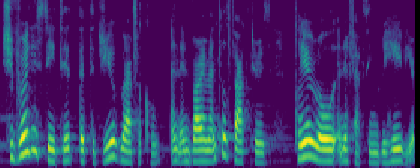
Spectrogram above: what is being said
She further stated that the geographical and environmental factors play a role in affecting behavior.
